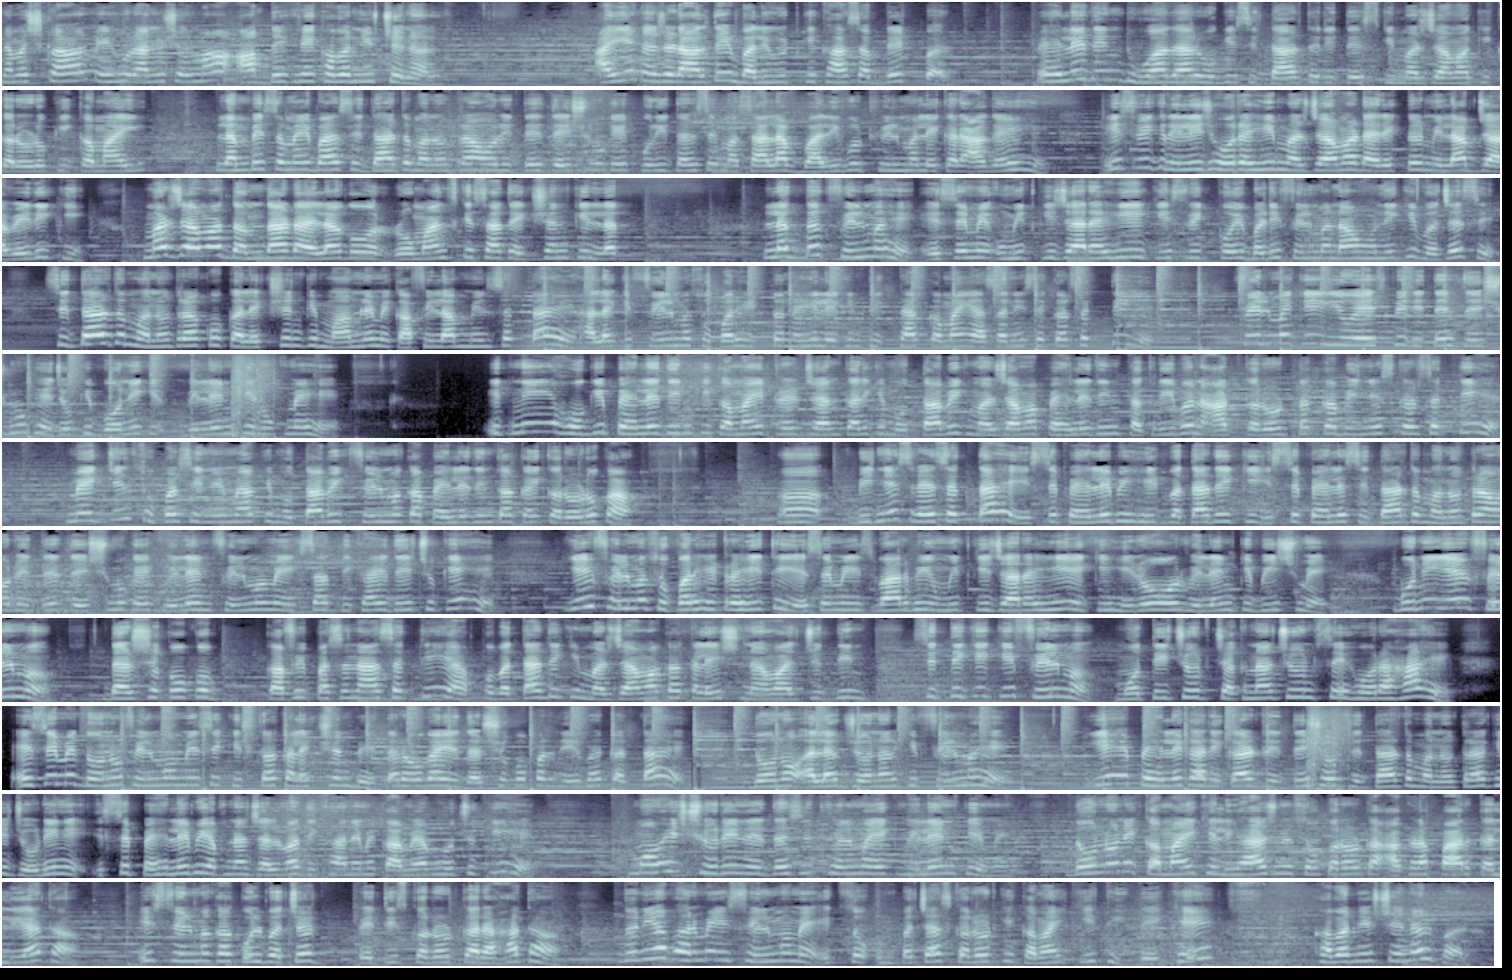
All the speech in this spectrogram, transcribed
नमस्कार, मैं हूँ रानू शर्मा, आप देख रहे खबर न्यूज़ चैनल। आइए नज़र डालते हैं बॉलीवुड की खास अपडेट पर। पहले दिन धुआंधार होगी सिद्धार्थ, रितेश की मरजामा की करोड़ों की कमाई। लंबे समय बाद सिद्धार्थ मल्होत्रा और रितेश देशमुख एक पूरी तरह से मसाला बॉलीवुड फ़िल्म लेकर आ गए हैं। इस वीक रिलीज़ हो रही मरजामा डायरेक्टर मिलाप जावेरी की। मरजामा दमदार डायलॉग और रोमांस के साथ एक्शन की लत लगभग फ़िल्म है। ऐसे में उम्मीद की जा रही है कि इस वीक कोई बड़ी फ़िल्म न होने की वजह से सिद्धार्थ मल्होत्रा को कलेक्शन के मामले में काफ़ी लाभ मिल सकता है। हालाँकि फ़िल्म सुपरहिट तो नहीं, लेकिन ठीक ठाक कमाई आसानी से कर सकती है। फ़िल्म की यूएसपी रितेश देशमुख है, जो कि बोनी की विलेन के रूप में है। इतनी होगी पहले दिन की कमाई ट्रेड जानकारी के मुताबिक मरजामा पहले दिन तकरीबन आठ करोड़ तक का बिज़नेस कर सकती है। मैगजीन सुपर सिनेमा के मुताबिक फ़िल्म का पहले दिन का कई करोड़ों का बिज़नेस रह सकता है। इससे पहले भी हिट बता दें कि इससे पहले सिद्धार्थ मल्होत्रा और रितेश देशमुख एक विलेन फ़िल्म में एक साथ दिखाई दे चुके हैं। ये फ़िल्म सुपरहिट रही थी। ऐसे में इस बार भी उम्मीद की जा रही है कि हीरो और विलेन के बीच में बुनी ये फ़िल्म दर्शकों को काफ़ी पसंद आ सकती है। आपको बता दें कि मरजामा का कलेश नवाजुद्दीन सिद्दीकी की फ़िल्म मोतीचूर चकनाचूर से हो रहा है। ऐसे में दोनों फ़िल्मों में से किसका कलेक्शन बेहतर होगा ये दर्शकों पर निर्भर करता है? दोनों अलग जोनर की फ़िल्म है। ये है पहले का रिकॉर्ड, रितेश और सिद्धार्थ मल्होत्रा की जोड़ी ने इससे पहले भी अपना जलवा दिखाने में कामयाब हो चुकी है। मोहित शूरी निर्देशित फ़िल्म एक विलेन के में। दोनों ने कमाई के लिहाज में 100 करोड़ का आंकड़ा पार कर लिया था। इस फ़िल्म का कुल बजट 35 करोड़ का रहा था। दुनिया भर में इस फ़िल्म में एक करोड़ की कमाई की थी। देखे खबर न्यूज़ चैनल पर।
